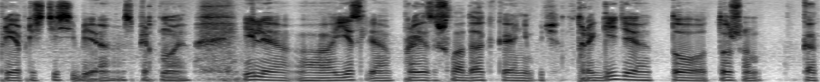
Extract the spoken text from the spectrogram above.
приобрести себе спиртное. Или если произошла да, какая-нибудь трагедия, то тоже как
